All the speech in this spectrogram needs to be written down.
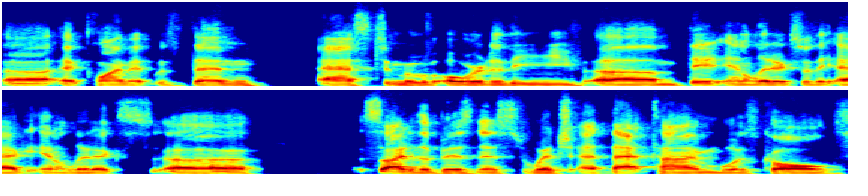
uh, at Climate. Was then asked to move over to the um, data analytics or the ag analytics uh, side of the business, which at that time was called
